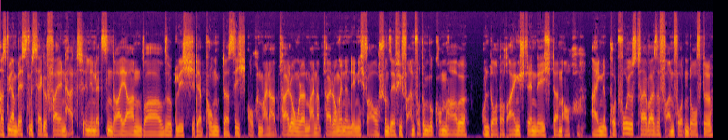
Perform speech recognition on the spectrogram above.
Was mir am besten bisher gefallen hat in den letzten drei Jahren, war wirklich der Punkt, dass ich auch in meiner Abteilung oder in meinen Abteilungen, in denen ich war, auch schon sehr viel Verantwortung bekommen habe und dort auch eigenständig dann auch eigene Portfolios teilweise verantworten durfte.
